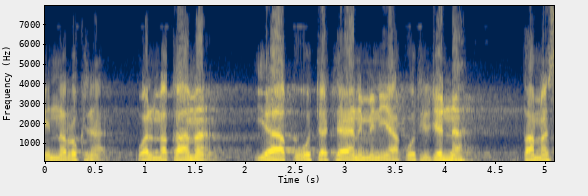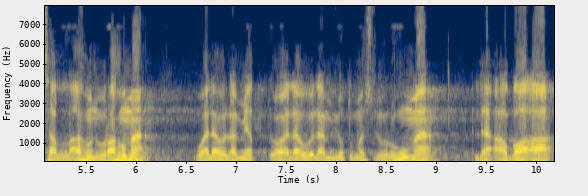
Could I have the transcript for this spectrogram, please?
إن الركن والمقام ياقوتتان من ياقوت الجنة طمس الله نورهما ولو لم ولو لم يطمس نورهما لأضاء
